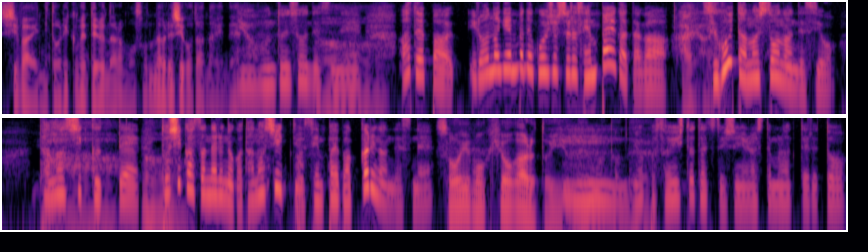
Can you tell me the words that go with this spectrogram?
芝居に取り組めてるならもうそんな嬉しいことはないね。いや本当にそうですね。ああとやっぱいろんな現場でご一緒する先輩方がすごい楽しそうなんですよ。楽しくって年重ねるのが楽しいっていう先輩ばっかりなんですね。そういう目標があるといいよね、うんまたね。やっぱそういう人たちと一緒にやらせてもらってると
